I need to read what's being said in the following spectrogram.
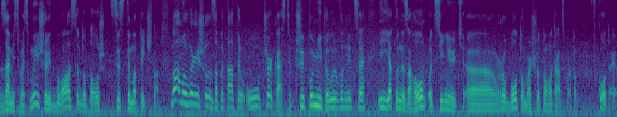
замість 8, що відбувалося до того ж систематично. Ну а ми вирішили запитати у черкастів, чи помітили вони це, і як вони загалом оцінюють е, роботу маршрутного транспорту. Вкотре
